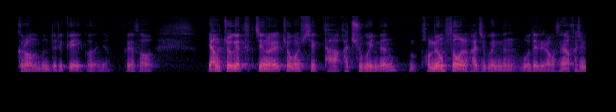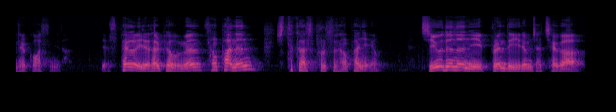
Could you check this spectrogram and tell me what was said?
그런 분들이 꽤 있거든요. 그래서 양쪽의 특징을 조금씩 다 갖추고 있는 범용성을 가지고 있는 모델이라고 생각하시면 될 것 같습니다 스펙을 이제 살펴보면 상판은 Sitka spruce 상판이에요. 지우드는 이 브랜드 이름 자체가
